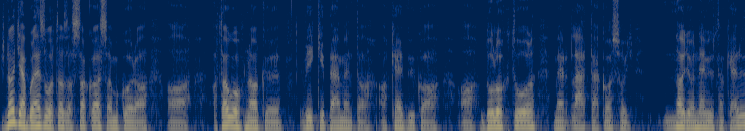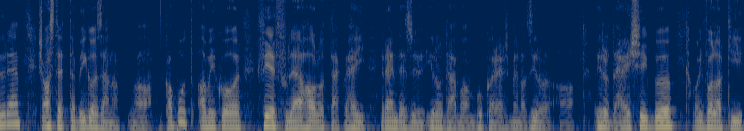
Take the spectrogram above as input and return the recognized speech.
És nagyjából ez volt az a szakasz, amikor a, a, a tagoknak végképp elment a, a kedvük a, a dologtól, mert látták azt, hogy nagyon nem jutnak előre, és azt tette be igazán a, a kaput, amikor félfülel hallották a helyi rendező irodában, Bukarestben az iro, a iroda helyiségből, hogy valaki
